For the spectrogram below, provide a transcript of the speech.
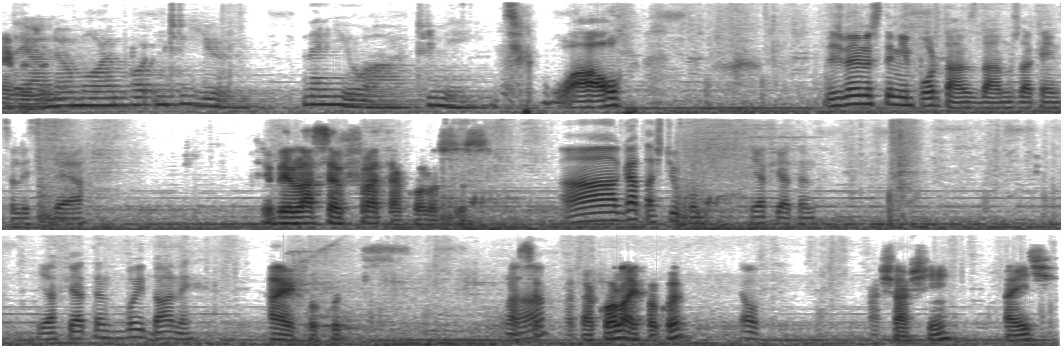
Ai They are văzut? no more important to you than you are to me. Wow. Deci noi nu suntem importanți, da, nu știu dacă ai înțeles ideea. Trebuie laser, frate, acolo sus. A, gata, știu cum. Ia fi atent. Ia fi atent, băi, Dane. Hai, ai făcut. Laser, A? frate, acolo ai făcut? Ia uite. Așa și? Aici?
